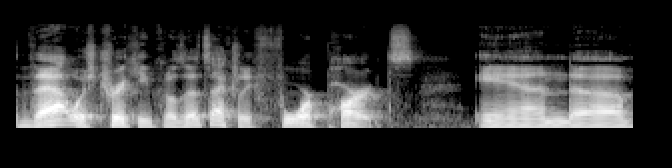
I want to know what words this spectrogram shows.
that was tricky because that's actually four parts. And uh,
